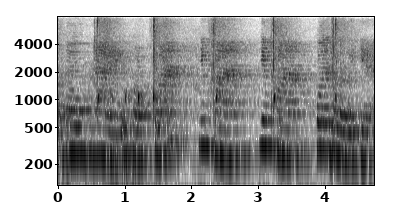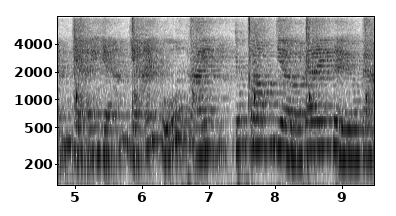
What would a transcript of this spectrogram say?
động đâu này yêu khó quá. Nhưng mà nhưng mà qua lời giảng dạy, giảng giải của thầy, chúng con giờ đây đều đã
